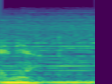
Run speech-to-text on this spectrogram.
我很怀念他。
